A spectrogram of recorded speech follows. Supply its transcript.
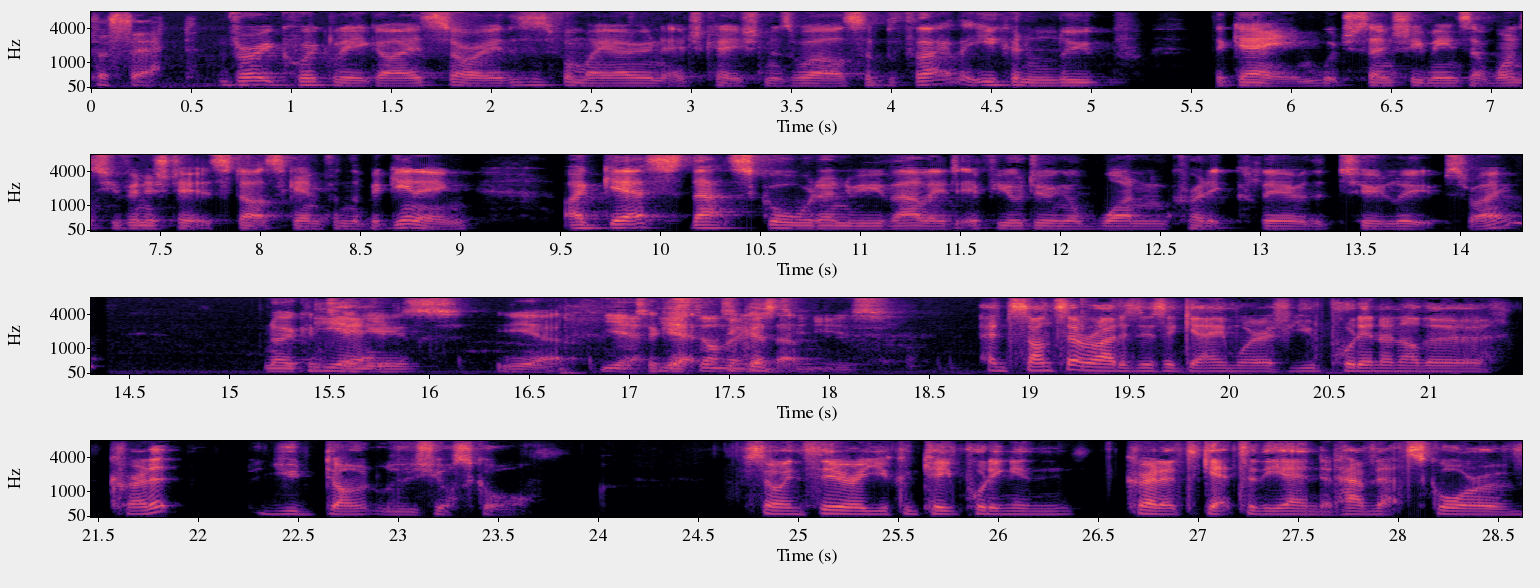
perfect. Very quickly, guys. Sorry, this is for my own education as well. So the fact that you can loop the game, which essentially means that once you finished it, it starts again from the beginning. I guess that score would only be valid if you're doing a one credit clear of the two loops, right? No continues. Yeah. Yeah, Yeah, to get- still to no get that. And Sunset Riders is a game where if you put in another credit, you don't lose your score. So in theory, you could keep putting in credits, get to the end, and have that score of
